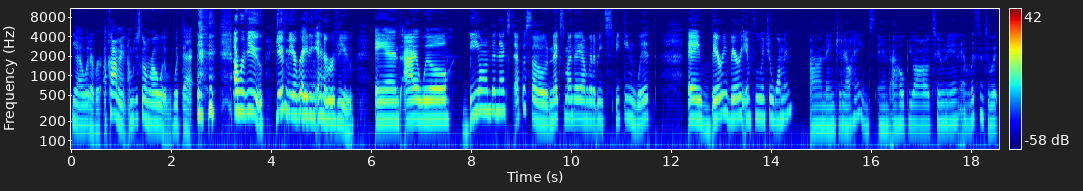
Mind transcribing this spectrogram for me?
yeah, whatever. A comment. I'm just going to roll with, with that. a review. Give me a rating and a review. And I will be on the next episode. Next Monday, I'm going to be speaking with a very, very influential woman uh, named Janelle Haynes. And I hope you all tune in and listen to it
